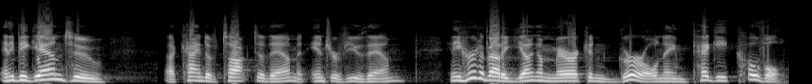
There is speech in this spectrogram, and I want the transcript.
And he began to uh, kind of talk to them and interview them. And he heard about a young American girl named Peggy Covell,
